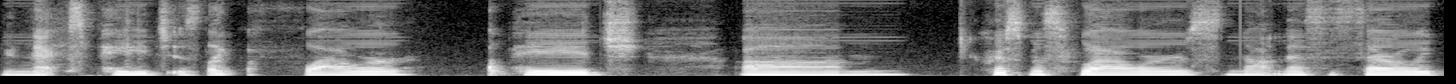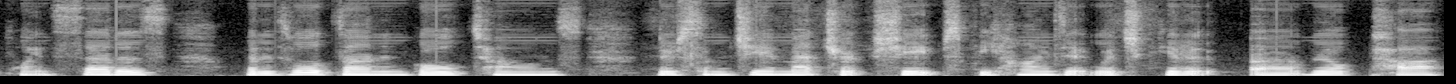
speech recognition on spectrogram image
Your next page is like a flower page. Um, Christmas flowers, not necessarily poinsettias, but it's all done in gold tones. There's some geometric shapes behind it which give it a real pop.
